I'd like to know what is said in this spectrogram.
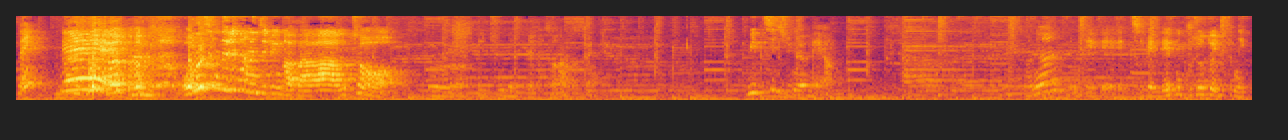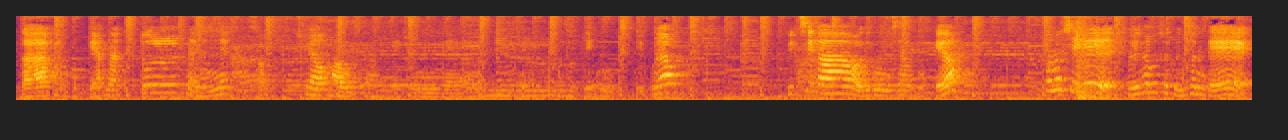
네? 네! 어르신들이 사는 집인가봐. 그쵸? 음, 이 중에 써놨어. 위치 중요해요. 저는 여기 내 집에 내부 구조도 있으니까 볼게요. 하나, 둘, 셋, 넷, 다섯. 쉐어하우스 한개 좋은데 네, 다섯 개 있는 집이고요. 위치가 어디 있는지 한번 볼게요. 사무실, 저희 사무실 근처인데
